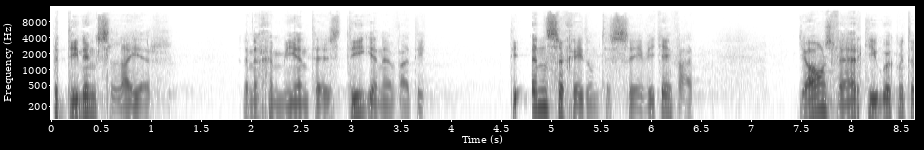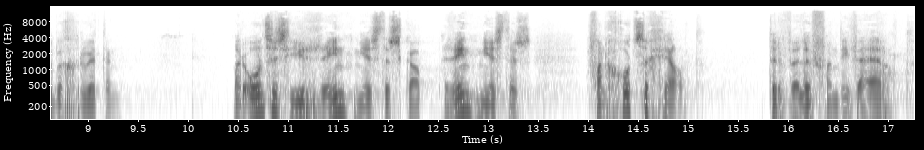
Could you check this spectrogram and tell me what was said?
bedieningsleier in 'n gemeente is die ene wat die die insig het om te sê, weet jy wat? Ja, ons werk hier ook met 'n begroting. Maar ons is hier rentmeesterskap, rentmeesters van God se geld ter wille van die wêreld.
